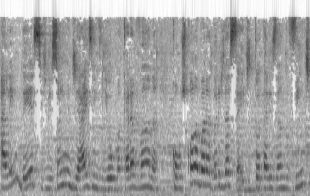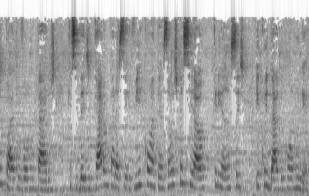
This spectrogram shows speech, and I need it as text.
Além desses, Missões Mundiais enviou uma caravana com os colaboradores da sede, totalizando 24 voluntários que se dedicaram para servir com atenção especial crianças e cuidado com a mulher.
